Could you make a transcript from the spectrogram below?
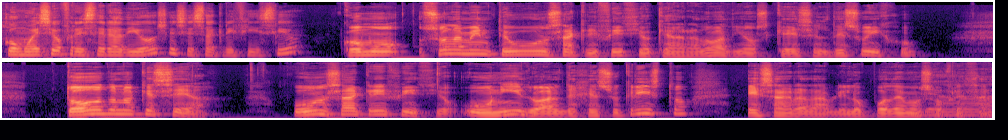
como ese ofrecer a Dios, ese sacrificio. Como solamente hubo un sacrificio que agradó a Dios, que es el de su Hijo, todo lo que sea un sacrificio unido al de Jesucristo es agradable, lo podemos ofrecer.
